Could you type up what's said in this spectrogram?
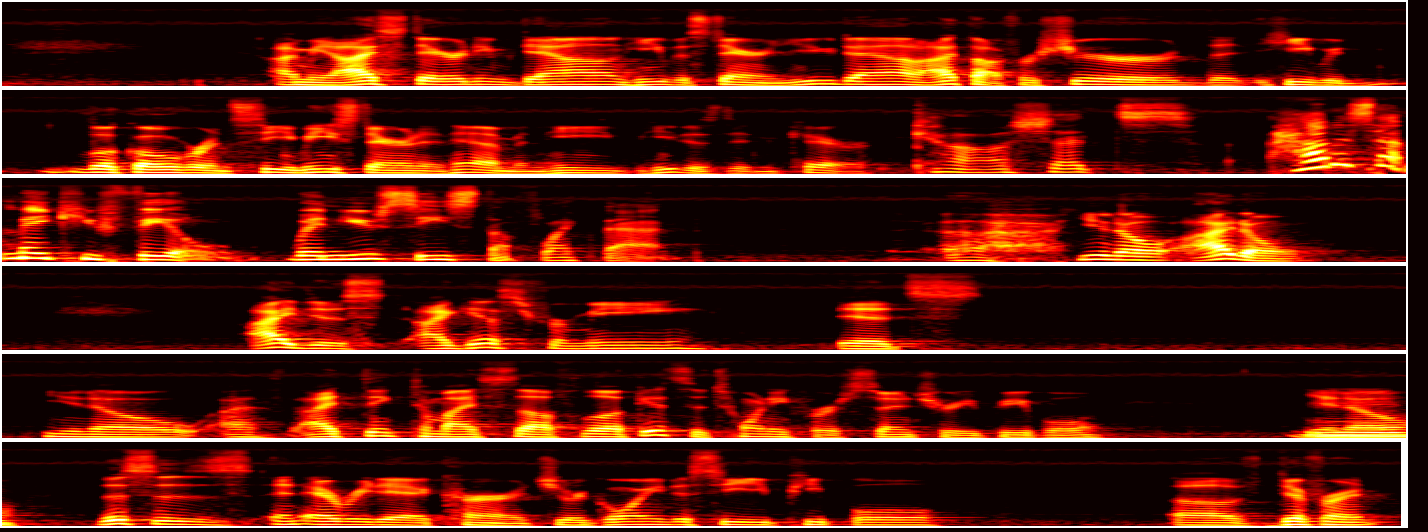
I mean, I stared him down. He was staring you down. I thought for sure that he would look over and see me staring at him, and he he just didn't care. Gosh, that's. How does that make you feel when you see stuff like that? Uh, you know, I don't. I just, I guess for me, it's, you know, I, I think to myself, look, it's the 21st century, people. You know, this is an everyday occurrence. You're going to see people of different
